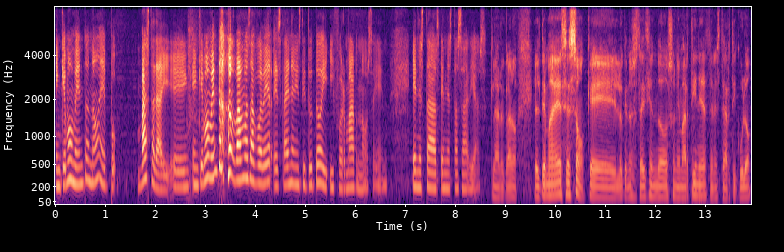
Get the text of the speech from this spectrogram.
en qué momento no? Eh, va a estar ahí. ¿En, qué momento vamos a poder estar en el instituto y, formarnos en, en estas, en estas áreas. Claro, claro. El tema es eso, que lo que nos está diciendo Sonia Martínez en este artículo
